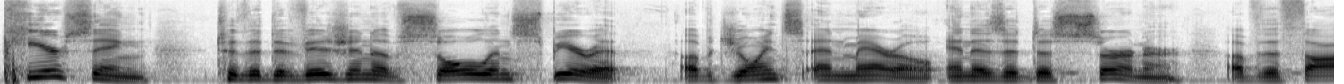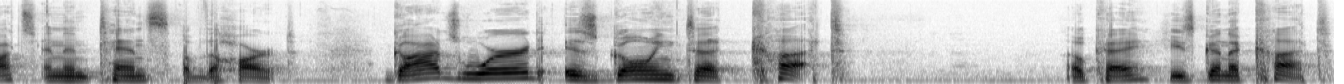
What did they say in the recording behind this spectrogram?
piercing to the division of soul and spirit, of joints and marrow, and as a discerner of the thoughts and intents of the heart. God's Word is going to cut. Okay? He's going to cut.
